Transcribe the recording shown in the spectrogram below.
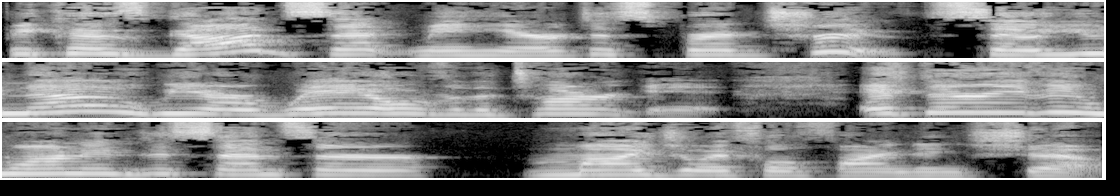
because God sent me here to spread truth. So you know we are way over the target if they're even wanting to censor my joyful findings show.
